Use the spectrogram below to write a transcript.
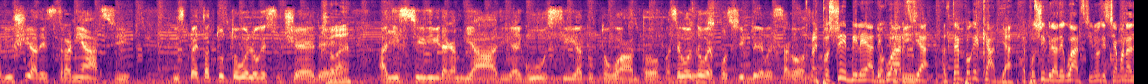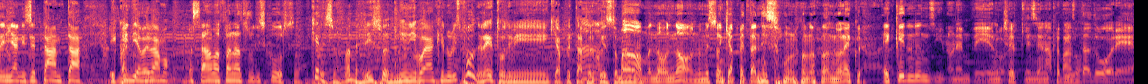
riuscire ad estraniarsi rispetto a tutto quello che succede, Cioè? agli stili di vita cambiati, ai gusti, a tutto quanto? Ma secondo voi è possibile questa cosa? È possibile adeguarsi a- al tempo che cambia? È possibile adeguarsi? Noi che siamo nati negli anni 70 e quindi Ma- avevamo... Ma stavamo a fare un altro discorso. Che ne so, vabbè, rispondi, non gli puoi anche non rispondere, non è che tu devi inchiappettare per questo, ma... Ah, No, ma no, no, non mi sto inchiappettando nessuno. no, no, non è, que- è che non, non è vero, non, cerchi- perché se un non capivo. appaltatore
